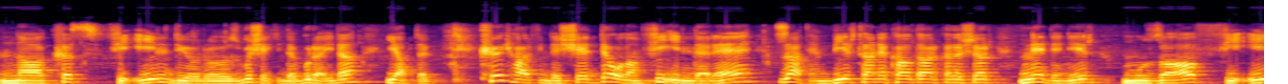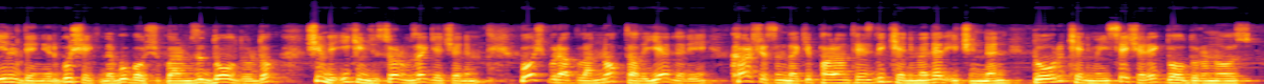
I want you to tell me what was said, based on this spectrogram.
Nakıs fiil diyoruz. Bu şekilde burayı da yaptık. Kök harfinde şedde olan fiillere zaten bir tane kaldı arkadaşlar. Ne denir? Muzaaf fiil denir. Bu şekilde bu boşluklarımızı doldurduk. Şimdi ikinci sorumuza geçelim. Boş bırakılan noktalı yerleri karşısındaki parantezli kelimeler içinden doğru kelimeyi seçerek doldurunuz.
